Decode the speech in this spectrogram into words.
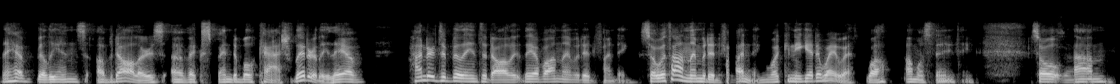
they have billions of dollars of expendable cash. Literally, they have hundreds of billions of dollars. They have unlimited funding. So with unlimited funding, what can you get away with? Well, almost anything. So um,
